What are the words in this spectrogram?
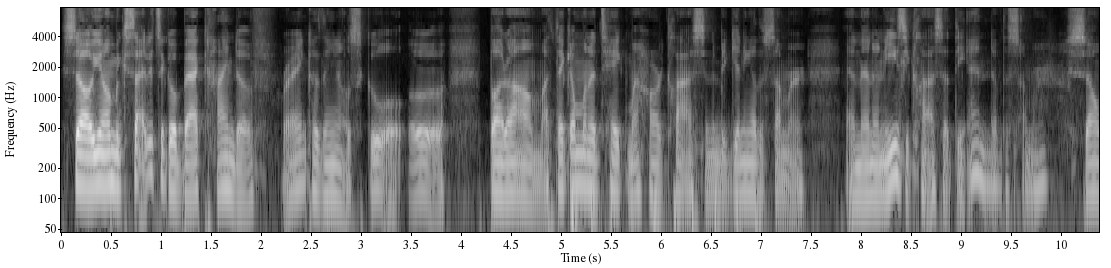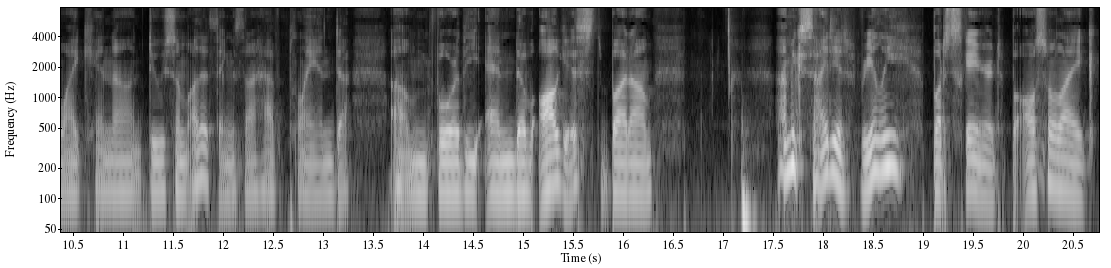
So, you know, I'm excited to go back, kind of, right? Because, you know, school. Ugh. But um, I think I'm going to take my hard class in the beginning of the summer and then an easy class at the end of the summer so I can uh, do some other things that I have planned um, for the end of August. But um, I'm excited, really, but scared, but also like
